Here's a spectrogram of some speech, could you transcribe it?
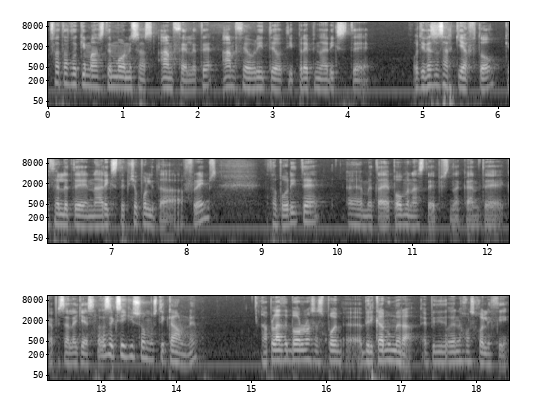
θα τα δοκιμάσετε μόνοι σας αν θέλετε. Αν θεωρείτε ότι πρέπει να ρίξετε, ότι δεν σας αρκεί αυτό και θέλετε να ρίξετε πιο πολύ τα frames, θα μπορείτε ε, με τα επόμενα steps να κάνετε κάποιες αλλαγές. Θα σας εξηγήσω όμως τι κάνουν. Απλά δεν μπορώ να σας πω ε, εμπειρικά νούμερα επειδή δεν έχω ασχοληθεί.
